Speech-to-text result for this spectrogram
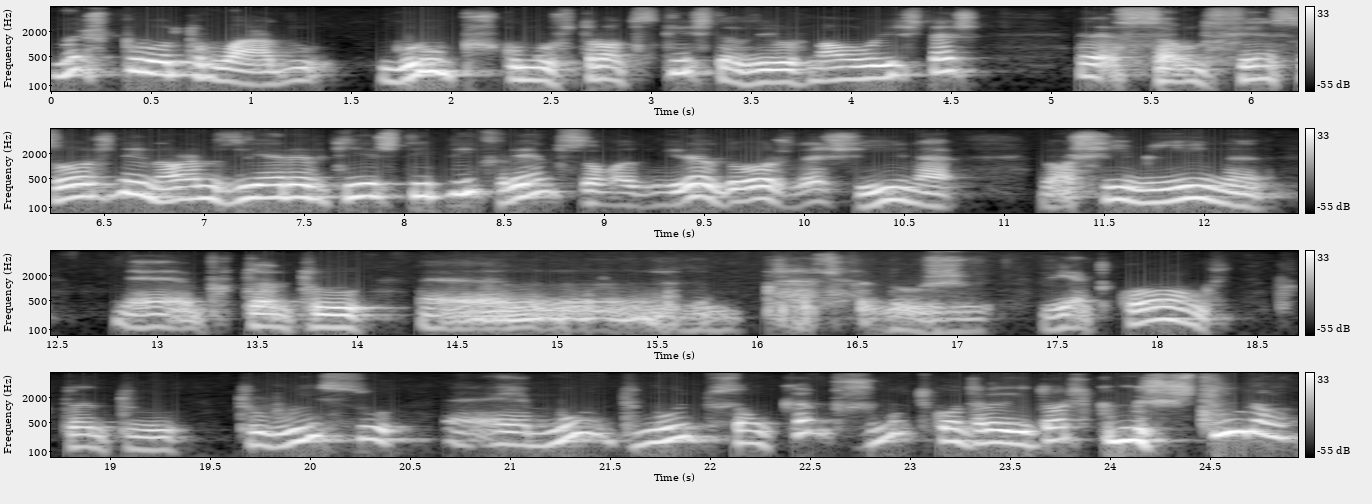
Mas, por outro lado, grupos como os trotskistas e os maoístas uh, são defensores de enormes hierarquias de tipo diferente, são admiradores da China, do Ho Chi portanto, uh, dos Vietcongs, portanto, tudo isso é muito, muito, são campos muito contraditórios que misturam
